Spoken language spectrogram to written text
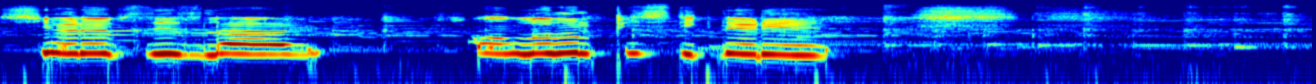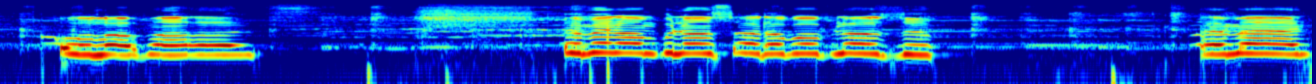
Şerefsizler. Allah'ın pislikleri. Olamaz. Hemen ambulans arabam lazım. Hemen.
